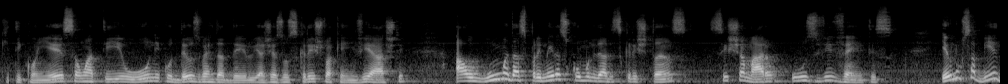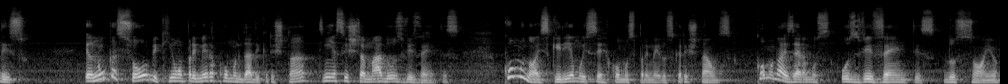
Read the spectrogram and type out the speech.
que te conheçam a ti, o único Deus verdadeiro, e a Jesus Cristo a quem enviaste, alguma das primeiras comunidades cristãs se chamaram os viventes. Eu não sabia disso. Eu nunca soube que uma primeira comunidade cristã tinha se chamado os viventes. Como nós queríamos ser como os primeiros cristãos, como nós éramos os viventes do sonho,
